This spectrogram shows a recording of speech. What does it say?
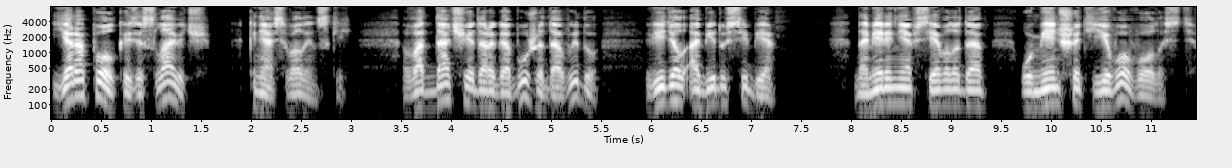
Ярополк Изяславич, князь Волынский, в отдаче Дорогобужа Давыду видел обиду себе, намерение Всеволода уменьшить его волость,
